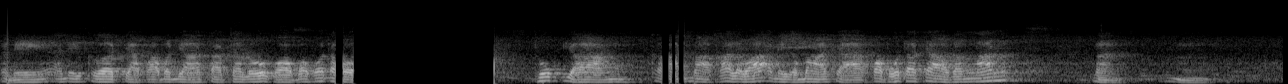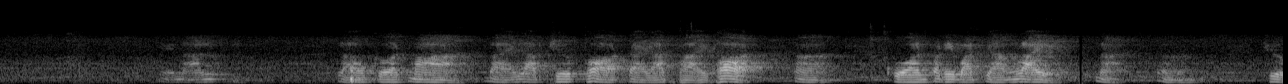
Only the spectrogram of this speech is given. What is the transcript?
อันนี้อันนี้เกิดจากพระปัญญาตรัสรู้ของพระพุทธองค์ทุกอย่างการมาคารวะนี่ก็มาจากพระพุทธเจ้าทั้งนั้นนั่นอืมในนั้น เราเกิดมาได้รับชืบทอดได้รับถ่ายทอด ควรปฏิบัติอย่างไรนะเชื่อ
